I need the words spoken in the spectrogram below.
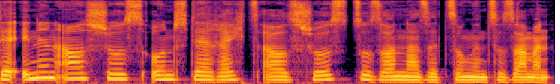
der Innenausschuss und der Rechtsausschuss zu Sondersitzungen zusammen.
